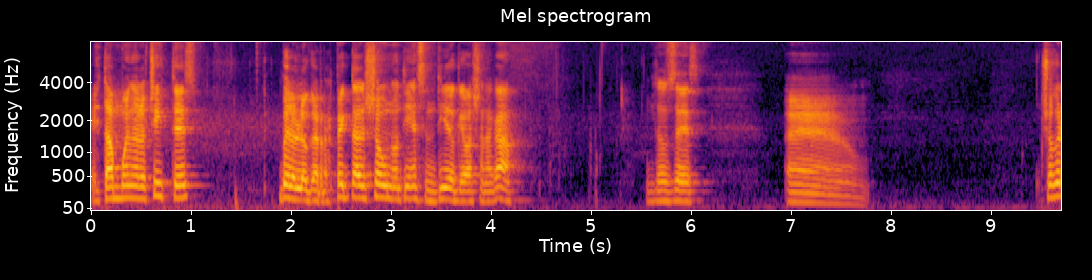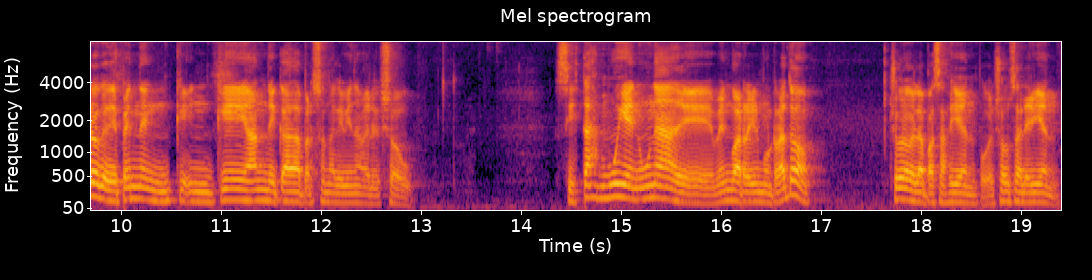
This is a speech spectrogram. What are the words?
están buenos los chistes, pero lo que respecta al show no tiene sentido que vayan acá. Entonces, eh, yo creo que depende en qué, ande cada persona que viene a ver el show. Si estás muy en una de vengo a reírme un rato, yo creo que la pasas bien, porque el show sale bien.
